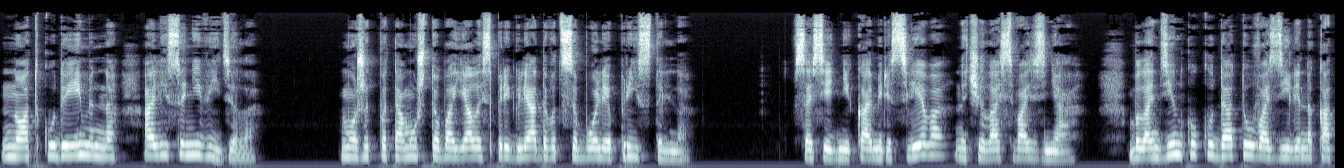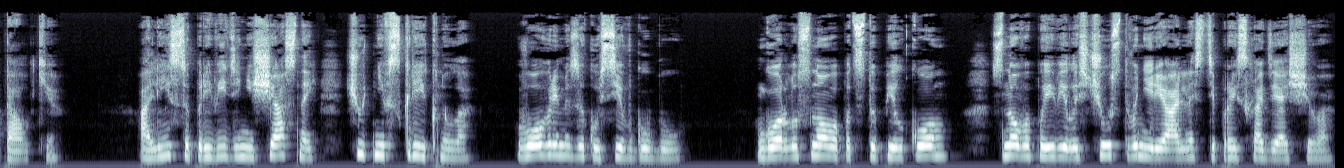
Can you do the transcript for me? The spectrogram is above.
но откуда именно, Алиса не видела — может, потому что боялась приглядываться более пристально. В соседней камере слева началась возня. Блондинку куда-то увозили на каталке. Алиса при виде несчастной чуть не вскрикнула, вовремя закусив губу. Горлу снова подступил ком, снова появилось чувство нереальности происходящего.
